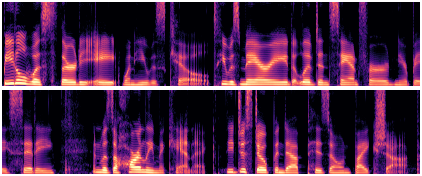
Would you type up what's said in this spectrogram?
Beadle was 38 when he was killed. He was married, lived in Sanford near Bay City, and was a Harley mechanic. He just opened up his own bike shop.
